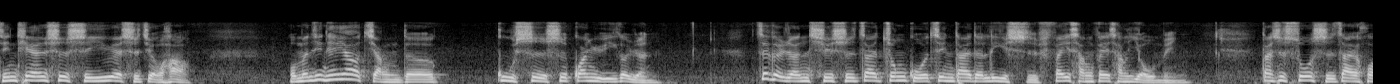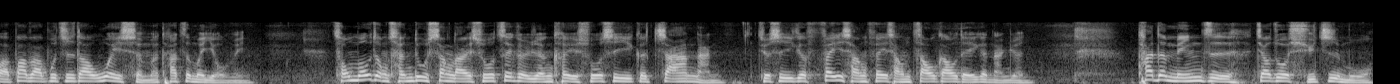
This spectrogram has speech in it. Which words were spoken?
今天是十一月十九号。我们今天要讲的故事是关于一个人。这个人其实在中国近代的历史非常非常有名。但是说实在话，爸爸不知道为什么他这么有名。从某种程度上来说，这个人可以说是一个渣男，就是一个非常非常糟糕的一个男人。他的名字叫做徐志摩。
